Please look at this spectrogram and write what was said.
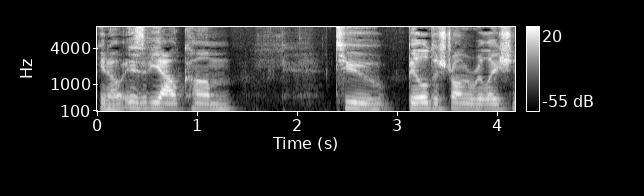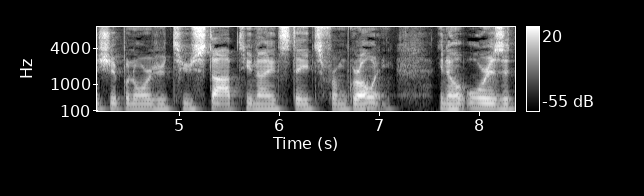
You know, is the outcome to build a stronger relationship in order to stop the United States from growing? You know, or is it,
